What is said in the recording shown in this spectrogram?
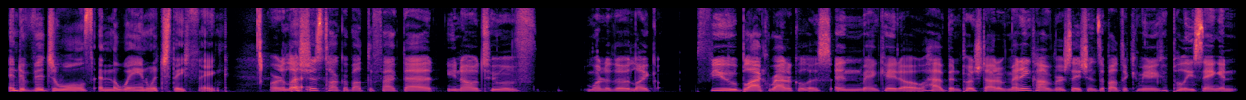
individuals and the way in which they think Or let's But- just talk about the fact that, you know, two of one of the like few black radicalists in Mankato have been pushed out of many conversations about the community policing and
